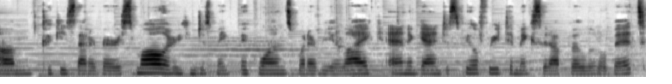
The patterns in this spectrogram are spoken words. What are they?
um, cookies that are very small, or you can just make big ones, whatever you like. And again, just feel free to mix it up a little bit.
